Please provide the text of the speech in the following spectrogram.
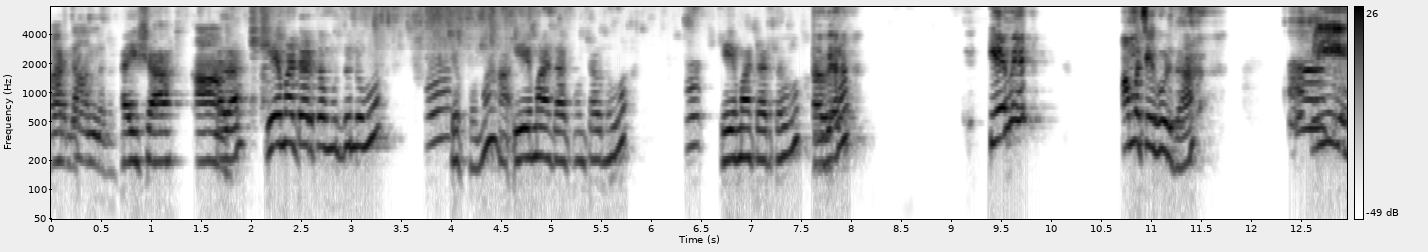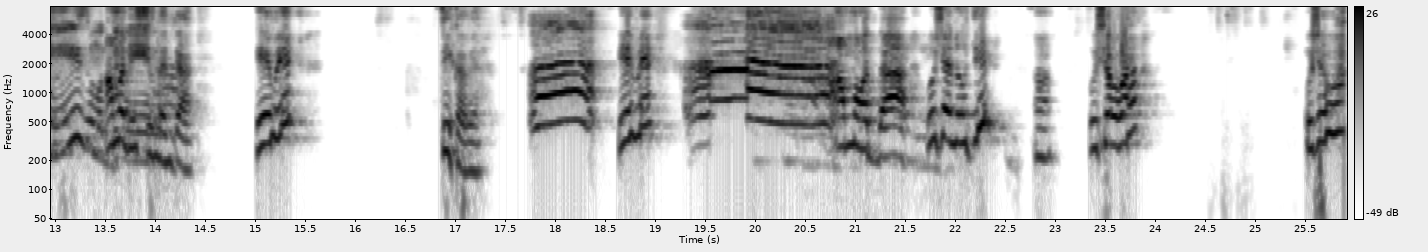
ఆడతా అన్నారు. ఐషా ఆ. కదా? ముద్దు నువ్వు? చెప్పమ్మా ఏం ఆట ఆడుకుంటావు నువ్వు? ఏం ఆటాడతావు అవే ఏమి? అమ్మ చేయకూడదా? ప్లీజ్ అమ్మ తీస్తుందంట ఏమి? తీకవే ఏమి? అమ్మ వద్దా? ఉషా నువ్వు తీ. ఆ, ఉషవ్వా? ఉషవ్వా?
